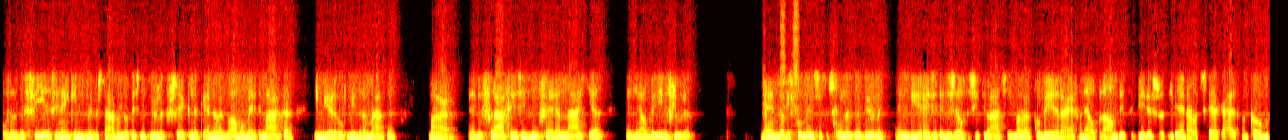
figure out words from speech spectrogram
of dat het virus in één keer niet meer bestaat. Want dat is natuurlijk verschrikkelijk en daar hebben we allemaal mee te maken in meerdere of mindere mate. Maar de vraag is in hoeverre laat je het jou beïnvloeden? Ja, en dat is voor mensen verschillend natuurlijk. En niet iedereen zit in dezelfde situatie. Maar wij proberen daar echt een helpende hand in te bieden, zodat iedereen daar wat sterker uit kan komen.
